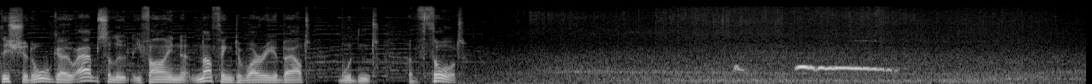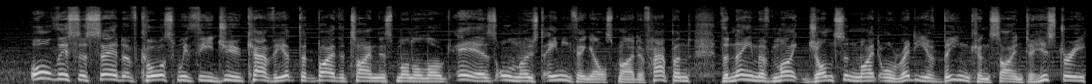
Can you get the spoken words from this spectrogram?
This should all go absolutely fine, nothing to worry about, wouldn't have thought. All this is said, of course, with the due caveat that by the time this monologue airs, almost anything else might have happened. The name of Mike Johnson might already have been consigned to history,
